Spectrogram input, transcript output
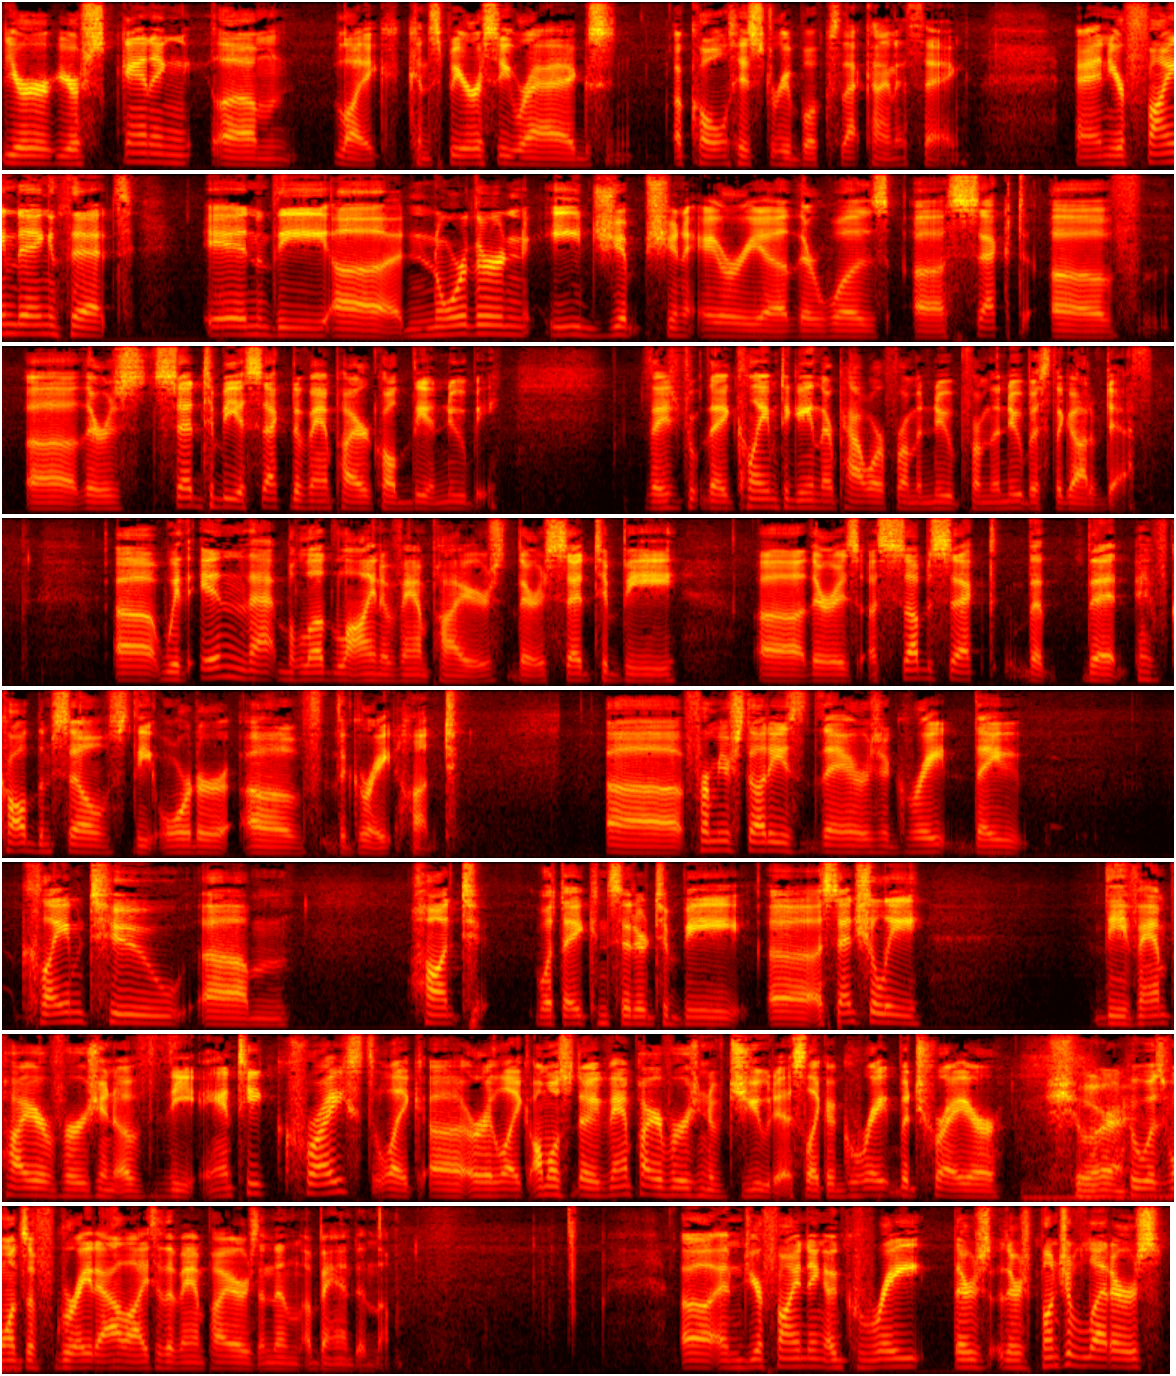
You're you're scanning um, like conspiracy rags, occult history books, that kind of thing, and you're finding that in the uh, northern Egyptian area there was a sect of uh, there's said to be a sect of vampire called the Anubi. They they claim to gain their power from Anub from Anubis, the god of death. Uh, within that bloodline of vampires, there is said to be uh, there is a subsect that that have called themselves the Order of the Great Hunt. Uh, from your studies, there's a great they claim to um, hunt what they consider to be uh, essentially the vampire version of the Antichrist, like uh, or like almost a vampire version of Judas, like a great betrayer Sure. who was once a great ally to the vampires and then abandoned them. Uh, and you're finding a great there's there's a bunch of letters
